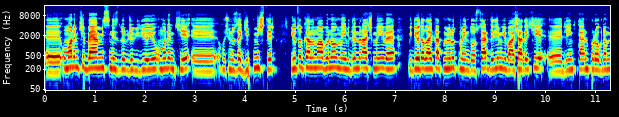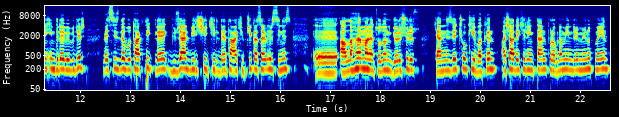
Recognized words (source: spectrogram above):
Ee, umarım ki beğenmişsinizdir bu videoyu. Umarım ki e, hoşunuza gitmiştir. YouTube kanalıma abone olmayı, bildirimleri açmayı ve videoya da like atmayı unutmayın dostlar. Dediğim gibi aşağıdaki e, linkten programı indirebilir ve siz de bu taktikle güzel bir şekilde takipçi kasabilirsiniz. Ee, Allah'a emanet olun. Görüşürüz. Kendinize çok iyi bakın. Aşağıdaki linkten programı indirmeyi unutmayın.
